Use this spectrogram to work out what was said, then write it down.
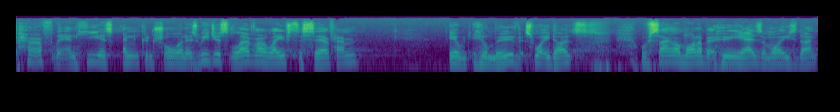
powerfully and He is in control. And as we just live our lives to serve Him, He'll, he'll move. It's what He does. We've sang on about who He is and what He's done.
